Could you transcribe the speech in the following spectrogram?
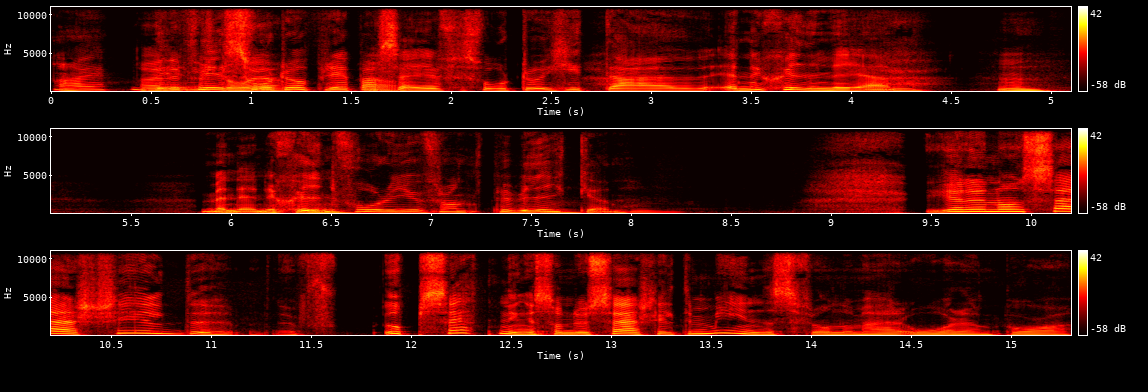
nej, det, det, det är svårt jag. att upprepa ja. sig, svårt att hitta energin igen. Mm. Men energin mm. får du ju från publiken. Mm. Är det någon särskild uppsättning som du särskilt minns från de här åren på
